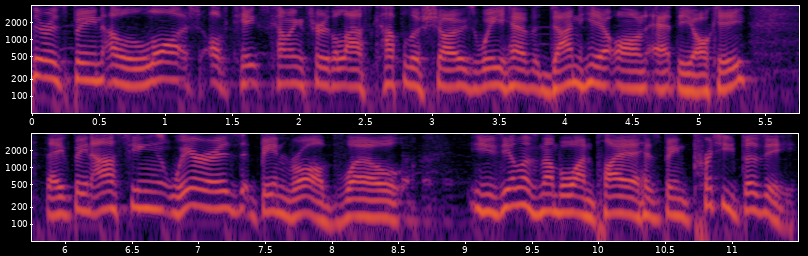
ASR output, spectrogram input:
There has been a lot of text coming through the last couple of shows we have done here on At the Oche. They've been asking, where is Ben Robb? Well, New Zealand's number one player has been pretty busy.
